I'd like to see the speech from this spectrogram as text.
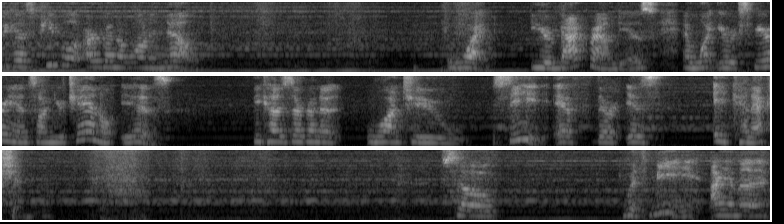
because people are going to want to know what your background is and what your experience on your channel is because they're going to want to see if there is a connection. So with me, I am a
